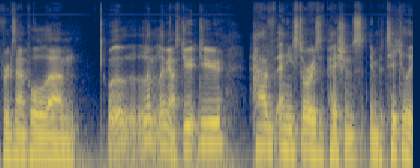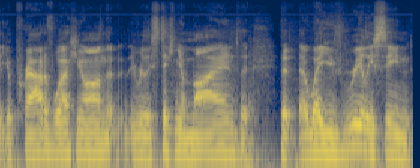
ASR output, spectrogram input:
for example, um, well, let, let me ask: Do you do you have any stories of patients in particular that you're proud of working on that really stick in your mind? That that uh, where you've really seen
